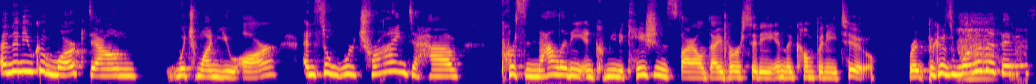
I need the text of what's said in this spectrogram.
And then you can mark down which one you are. And so we're trying to have personality and communication style diversity in the company too, right? Because one of the things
